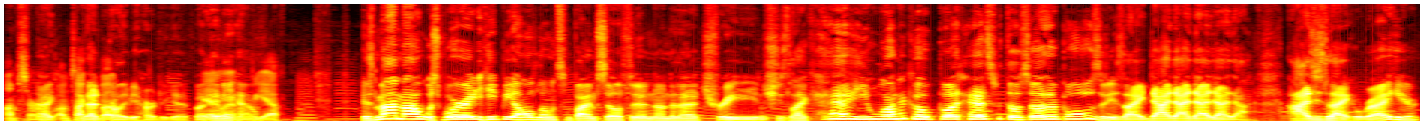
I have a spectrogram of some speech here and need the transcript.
I'm sorry, I, am talking that'd about. probably be hard to get, but yeah, anyhow. yeah. His mama was worried he'd be all lonesome by himself in under that tree, and she's like, "Hey, you wanna go butt heads with those other bulls?" And he's like, "Da da da da da." I just like right here,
